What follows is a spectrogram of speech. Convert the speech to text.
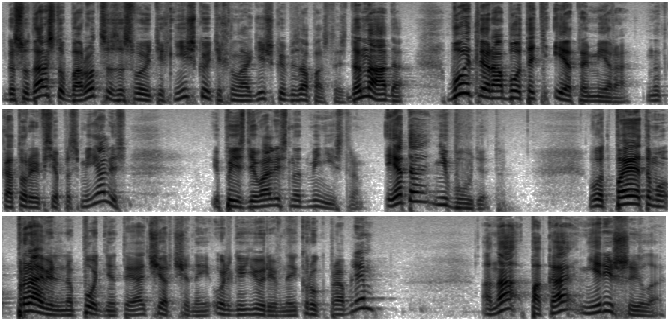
государству бороться за свою техническую и технологическую безопасность? Да надо. Будет ли работать эта мера, над которой все посмеялись и поиздевались над министром? Это не будет. Вот поэтому правильно поднятый, очерченный Ольгой Юрьевной круг проблем она пока не решила.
